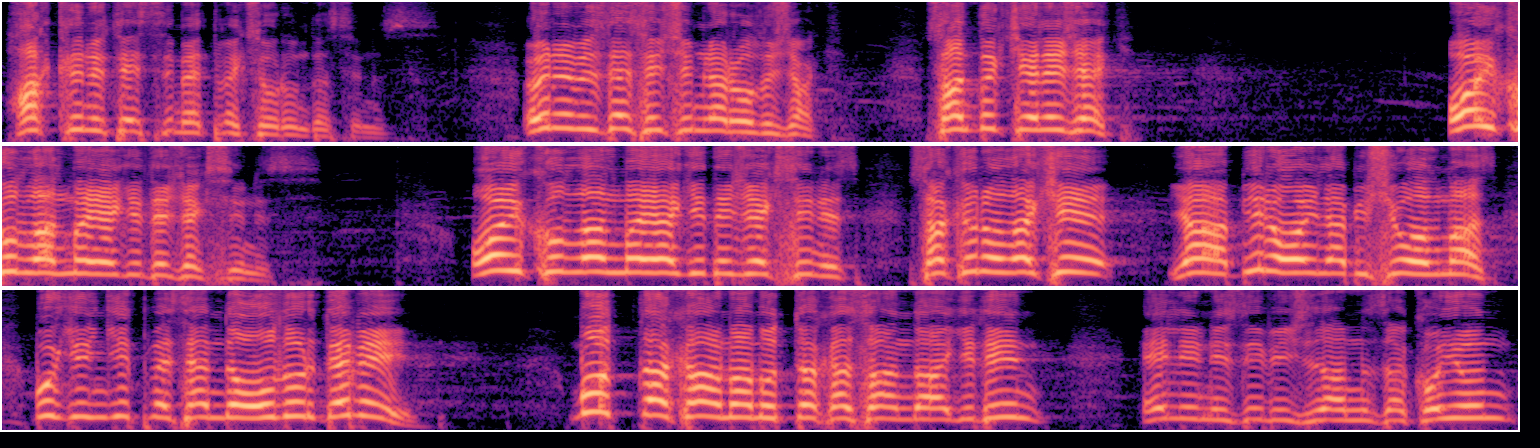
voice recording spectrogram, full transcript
hakkını teslim etmek zorundasınız. Önümüzde seçimler olacak. Sandık gelecek. Oy kullanmaya gideceksiniz. Oy kullanmaya gideceksiniz. Sakın ola ki ya bir oyla bir şey olmaz. Bugün gitmesem de olur demeyin. Mutlaka ama mutlaka sandığa gidin. Elinizi vicdanınıza koyun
